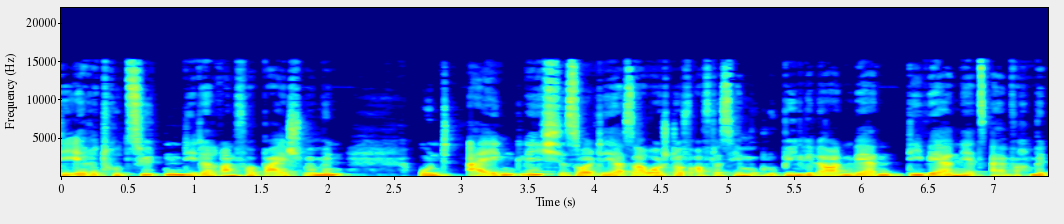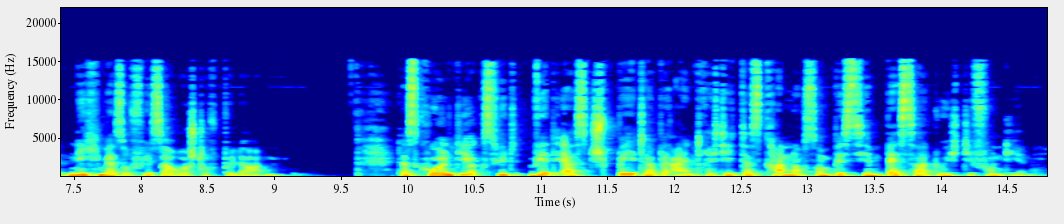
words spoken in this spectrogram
die Erythrozyten, die daran vorbeischwimmen, und eigentlich sollte ja Sauerstoff auf das Hämoglobin geladen werden, die werden jetzt einfach mit nicht mehr so viel Sauerstoff beladen. Das Kohlendioxid wird erst später beeinträchtigt. Das kann noch so ein bisschen besser durchdiffundieren.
